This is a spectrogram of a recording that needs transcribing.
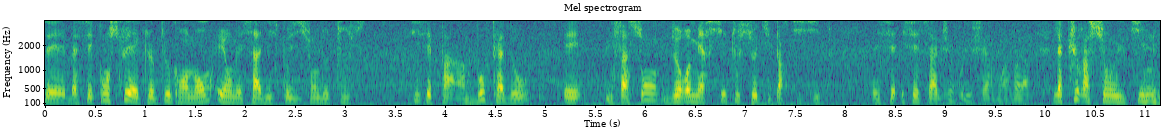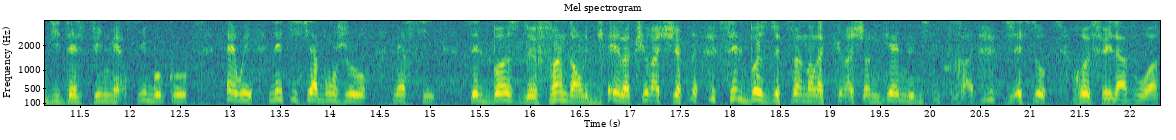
ben, c'est construit avec le plus grand nombre et on met ça à disposition de tous. Si ce n'est pas un beau cadeau et une façon de remercier tous ceux qui participent. Et c'est ça que je voulais faire, moi. Voilà. La curation ultime, dit Delphine, merci beaucoup. Eh oui, Laetitia, bonjour, merci. C'est le boss de fin dans le game, la curation. C'est le boss de fin dans la curation game, le distra. Gesso, refais la voix.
